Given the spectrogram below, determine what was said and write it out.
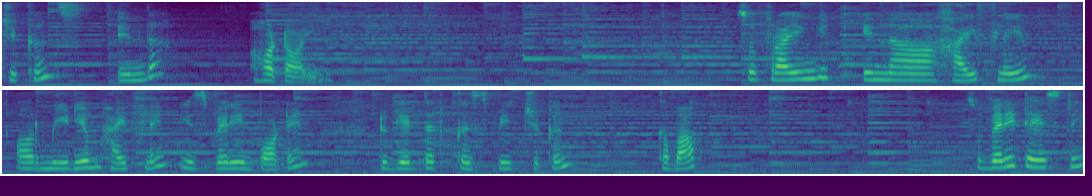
chickens in the hot oil. So frying it in a high flame or medium high flame is very important to get that crispy chicken kebab. So very tasty.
